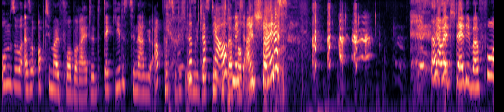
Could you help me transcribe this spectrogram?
umso, also optimal vorbereitet. Deck jedes Szenario ab, dass du dich Das irgendwie klappt bestmöglich ja auch nicht anscheinend. Ja, aber jetzt stell dir mal vor,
